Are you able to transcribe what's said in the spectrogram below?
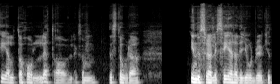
helt och hållet av liksom, det stora industrialiserade jordbruket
